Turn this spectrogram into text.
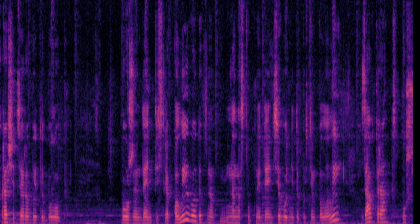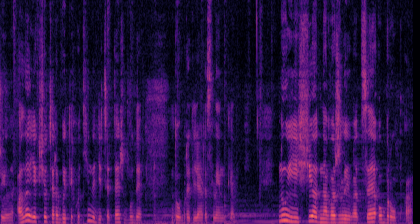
Краще це робити було б кожен день після поливу, тобто на наступний день. Сьогодні, допустимо, полили, завтра спушили. Але якщо це робити хоч іноді, це теж буде добре для рослинки. Ну і ще одна важлива це обробка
